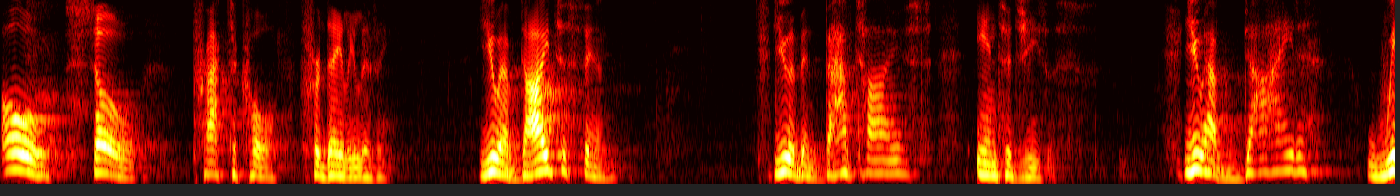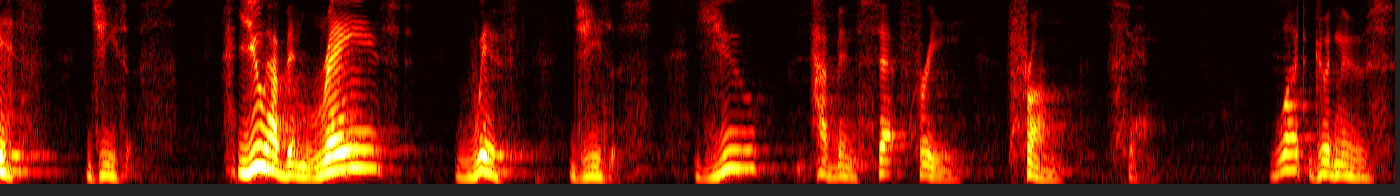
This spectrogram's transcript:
oh so practical for daily living. You have died to sin. You have been baptized into Jesus. You have died with Jesus. You have been raised with Jesus. You have been set free from sin. What good news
